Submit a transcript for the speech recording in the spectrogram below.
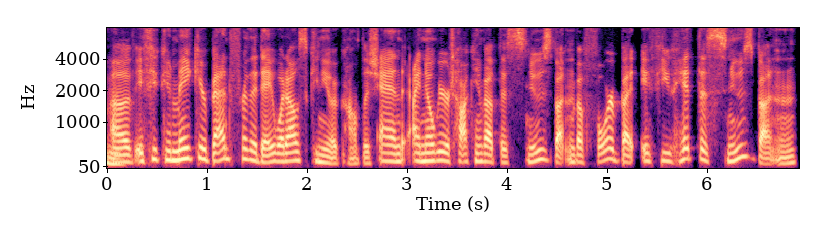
Mm. of if you can make your bed for the day, what else can you accomplish? And I know we were talking about this snooze button before, but if you hit the snooze button,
